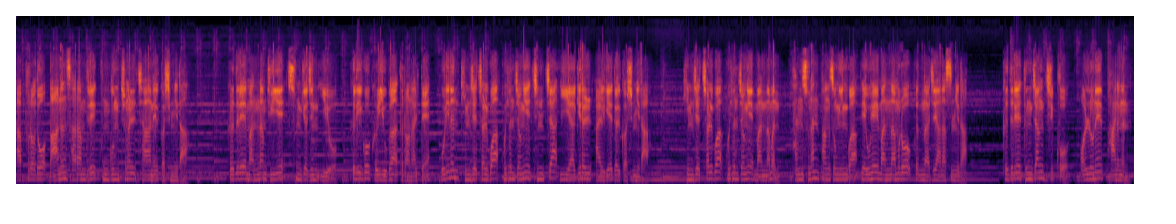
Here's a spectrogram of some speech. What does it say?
앞으로도 많은 사람들의 궁금증을 자아낼 것입니다. 그들의 만남 뒤에 숨겨진 이유, 그리고 그 이유가 드러날 때 우리는 김재철과 고현정의 진짜 이야기를 알게 될 것입니다. 김재철과 고현정의 만남은 단순한 방송인과 배우의 만남으로 끝나지 않았습니다. 그들의 등장 직후 언론의 반응은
